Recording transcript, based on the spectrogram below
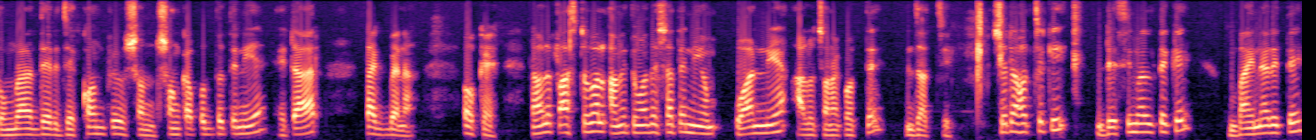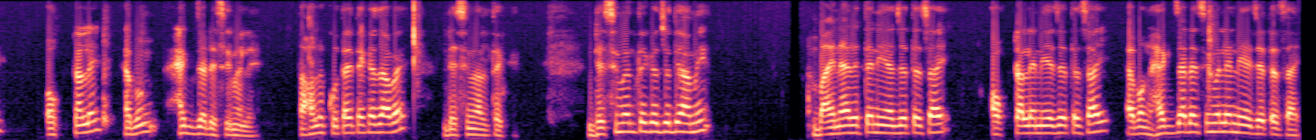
তোমাদের যে কনফিউশন সংখ্যা পদ্ধতি নিয়ে এটা আর থাকবে না। ওকে তাহলে ফার্স্ট অফ অল আমি তোমাদের সাথে নিয়ম ওয়ান নিয়ে আলোচনা করতে যাচ্ছি। সেটা হচ্ছে কি ডেসিমাল থেকে বাইনারিতে অক্টালে এবং হ্যাকজা ডেসিমেলে তাহলে কোথায় থেকে যাবে? ডেসিমাল থেকে। ডেসিমাল থেকে যদি আমি বাইনারিতে নিয়ে যেতে চাই অক্টালে নিয়ে যেতে চাই এবং হেক্সাডেসিমেলে নিয়ে যেতে চাই,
